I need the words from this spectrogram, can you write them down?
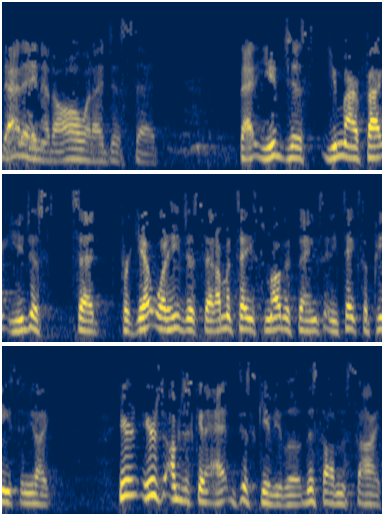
that ain't at all what I just said. That you just, you matter of fact, you just said, forget what he just said. I'm going to tell you some other things, and he takes a piece, and you're like, here, here's. I'm just going to just give you a little this on the side.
